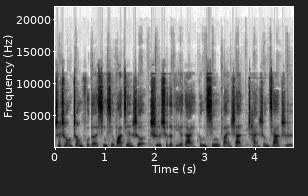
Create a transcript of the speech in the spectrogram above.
支撑政府的信息化建设持续的迭代更新完善，产生价值。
